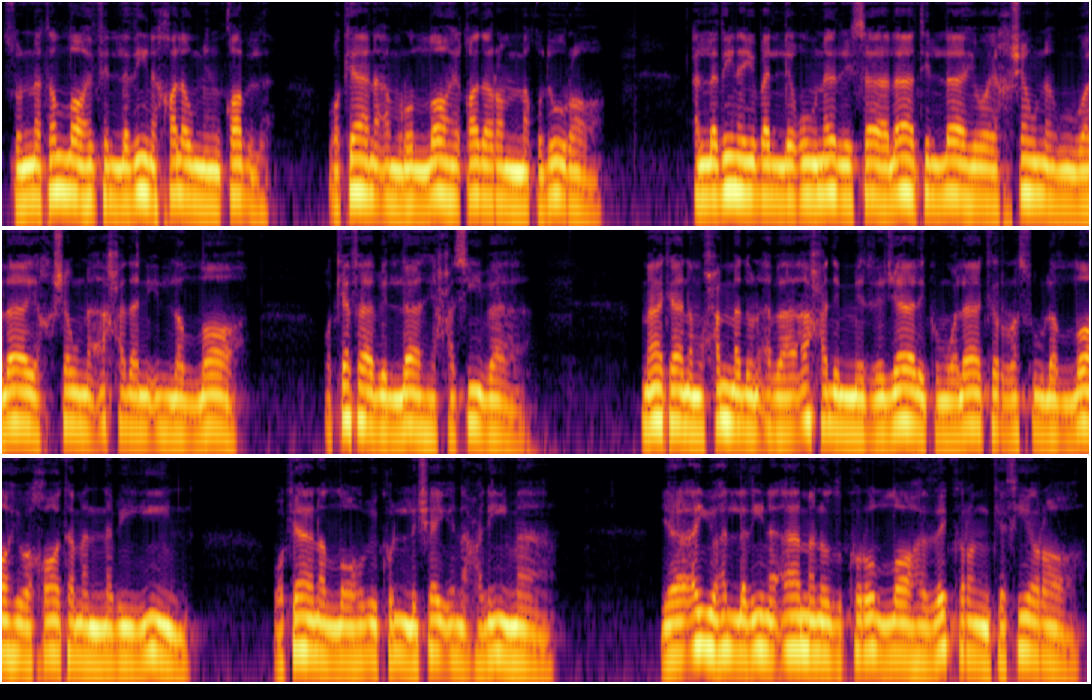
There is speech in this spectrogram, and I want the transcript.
سنة الله في الذين خلوا من قبل وكان أمر الله قدرا مقدورا. الذين يبلغون رسالات الله ويخشونه ولا يخشون أحدا إلا الله وكفى بالله حسيبا. ما كان محمد أبا أحد من رجالكم ولكن رسول الله وخاتم النبيين وكان الله بكل شيء عليما. يا أيها الذين آمنوا اذكروا الله ذكرا كثيرا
